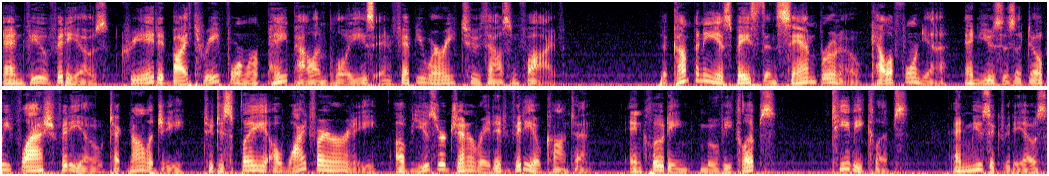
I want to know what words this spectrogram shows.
and view videos created by three former PayPal employees in February 2005. The company is based in San Bruno, California, and uses Adobe Flash Video technology to display a wide variety of user generated video content, including movie clips, TV clips, and music videos,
